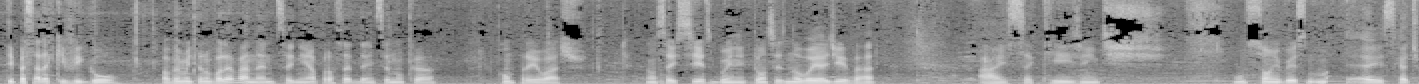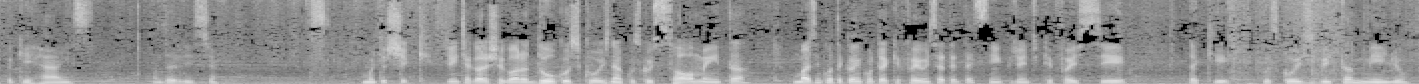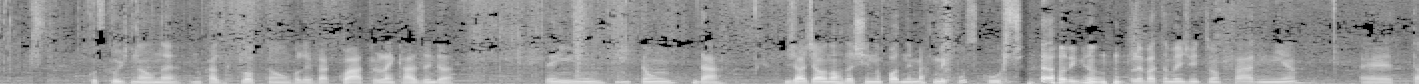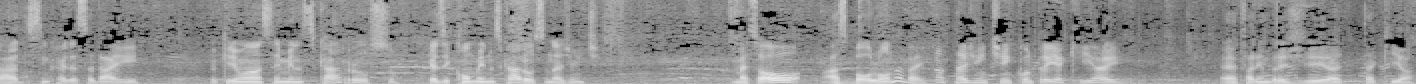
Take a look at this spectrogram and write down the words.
tipo essa daqui Vigor. Obviamente eu não vou levar, né? Não sei nem a procedência, eu nunca comprei, eu acho. Não sei se é bueno, então vocês não vão levar. Ah, isso aqui, gente. Um sonho ver esse, é esse ketchup aqui, Heinz. Uma delícia. Muito chique. Gente, agora chegou a hora do cuscuz, né? O cuscuz só aumenta. O mais em que eu encontrei aqui foi 1,75, gente. Que foi esse daqui. Cuscuz vitamilho. Cuscuz não, né? No caso, flocão. Vou levar quatro. Lá em casa ainda tem um. Então dá. Já já o nordestino não pode nem mais comer cuscuz. Obrigado. Vou levar também, gente, uma farinha. É, tá de 5 reais essa daí. Eu queria uma sem menos caroço. Quer dizer, com menos caroço, né, gente? Mas só as bolonas, velho. Pronto, né, gente? Encontrei aqui, ó. É farinha brejeira. Tá aqui, ó.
